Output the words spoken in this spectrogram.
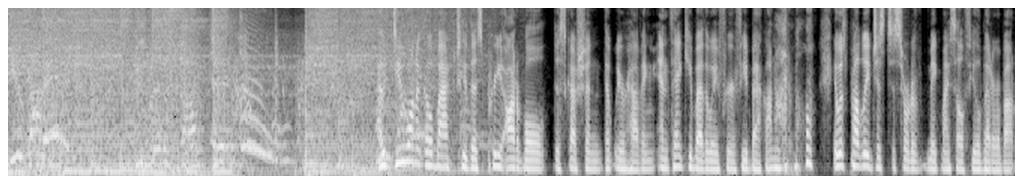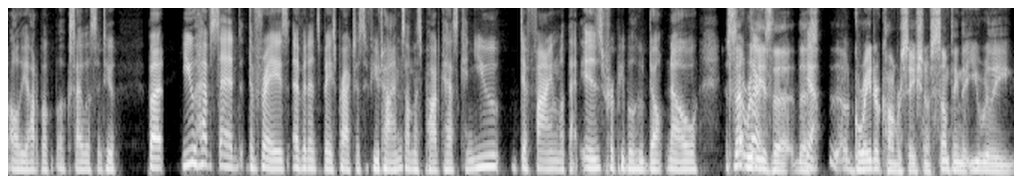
You got it. I do want to go back to this pre Audible discussion that we were having. And thank you, by the way, for your feedback on Audible. It was probably just to sort of make myself feel better about all the Audible books I listen to. But you have said the phrase evidence based practice a few times on this podcast. Can you define what that is for people who don't know? So that really there. is the the Yeah. greater conversation of something that you really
